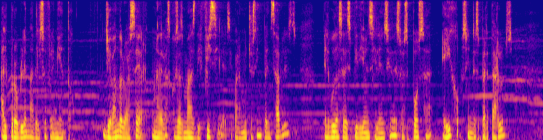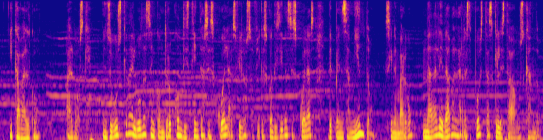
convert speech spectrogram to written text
al problema del sufrimiento. Llevándolo a ser una de las cosas más difíciles y para muchos impensables, el Buda se despidió en silencio de su esposa e hijo sin despertarlos y cabalgó al bosque. En su búsqueda el Buda se encontró con distintas escuelas filosóficas, con distintas escuelas de pensamiento. Sin embargo, nada le daba las respuestas que él estaba buscando.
